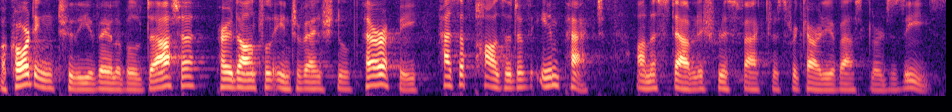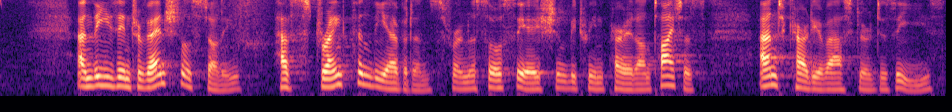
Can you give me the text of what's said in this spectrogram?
According to the available data, periodontal interventional therapy has a positive impact on established risk factors for cardiovascular disease. And these interventional studies have strengthened the evidence for an association between periodontitis and cardiovascular disease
